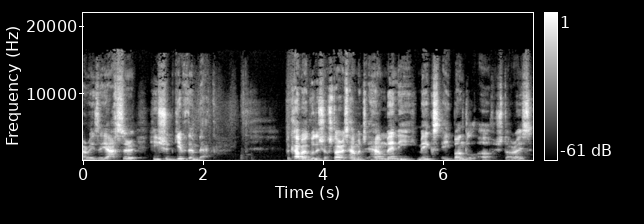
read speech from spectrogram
Hareze yachser, he should give them back. The kama aguda shel shtaris, how much? How many makes a bundle of shtaris?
